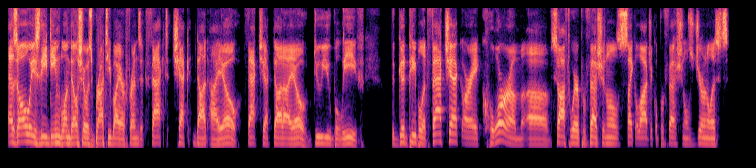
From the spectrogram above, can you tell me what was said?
As always, the Dean Blundell Show is brought to you by our friends at faktchek.io. Faktchek.io. Do you believe? The good people at FactCheck are a quorum of software professionals, psychological professionals, journalists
